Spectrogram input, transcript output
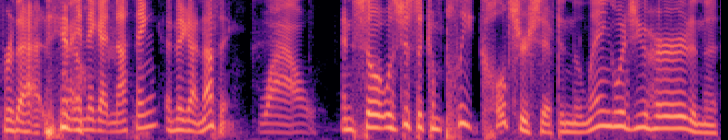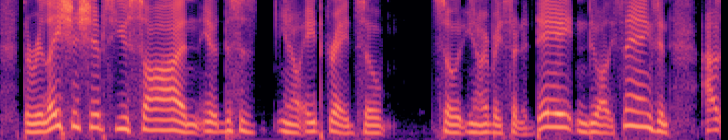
for that, Right, and they got nothing. and they got nothing. Wow. and so it was just a complete culture shift in the language you heard and the the relationships you saw and you know, this is you know eighth grade so so you know everybody's starting to date and do all these things and I,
